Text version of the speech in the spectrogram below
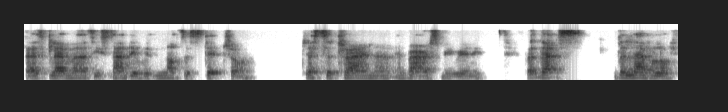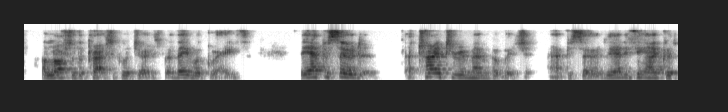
there's Glenn Murphy standing with not a stitch on, just to try and uh, embarrass me, really. But that's the level of a lot of the practical jokes, but they were great. The episode, I tried to remember which episode. The only thing I could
